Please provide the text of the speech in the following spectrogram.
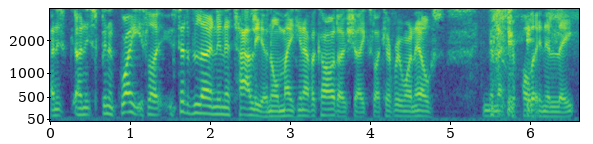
and it's and it's been a great. It's like instead of learning Italian or making avocado shakes like everyone else in the metropolitan elite.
